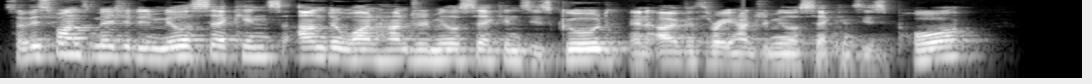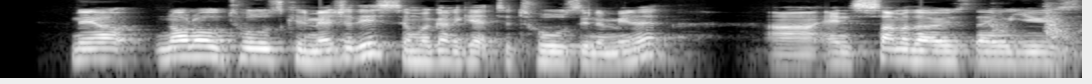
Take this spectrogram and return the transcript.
So this one's measured in milliseconds. Under 100 milliseconds is good, and over 300 milliseconds is poor. Now, not all tools can measure this, and we're going to get to tools in a minute. Uh, and some of those, they will use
